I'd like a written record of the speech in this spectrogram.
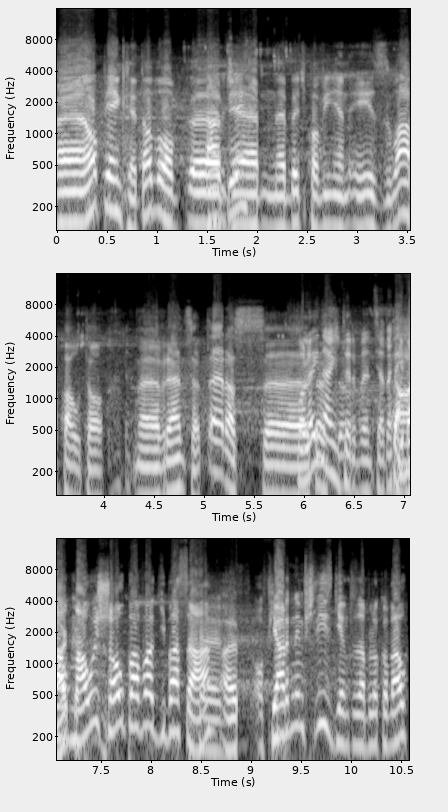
E, no pięknie, to było e, Tam, gdzie być powinien i złapał to e, w ręce. Teraz e, kolejna też, interwencja, taki tak. ma, mały show Pawła Gibasa, E, e, ofiarnym ślizgiem to zablokował.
